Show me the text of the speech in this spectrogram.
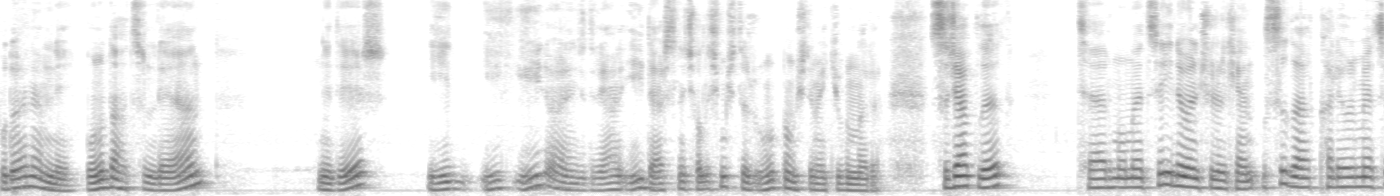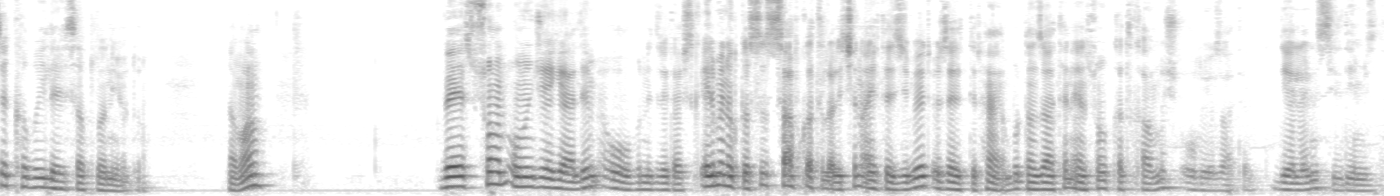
bu da önemli. Bunu da hatırlayan nedir? İyi, iyi, iyi de öğrencidir. Yani iyi dersine çalışmıştır. Unutmamış demek ki bunları. Sıcaklık termometre ile ölçülürken ısı da kalorimetre kabıyla hesaplanıyordu. Tamam. Ve son 10.ya geldim. Oo bunu direkt açtık. Erime noktası saf katılar için ayırt edici bir özelliktir. Ha, buradan zaten en son katı kalmış oluyor zaten. Diğerlerini sildiğimizde.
